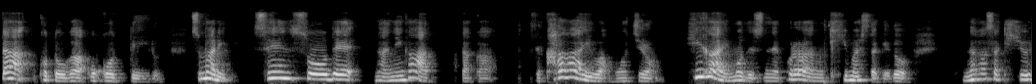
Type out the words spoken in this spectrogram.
たことが起こっている。つまり、戦争で何があったか、加害はもちろん、被害もですね、これはあの聞きましたけど、長崎修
